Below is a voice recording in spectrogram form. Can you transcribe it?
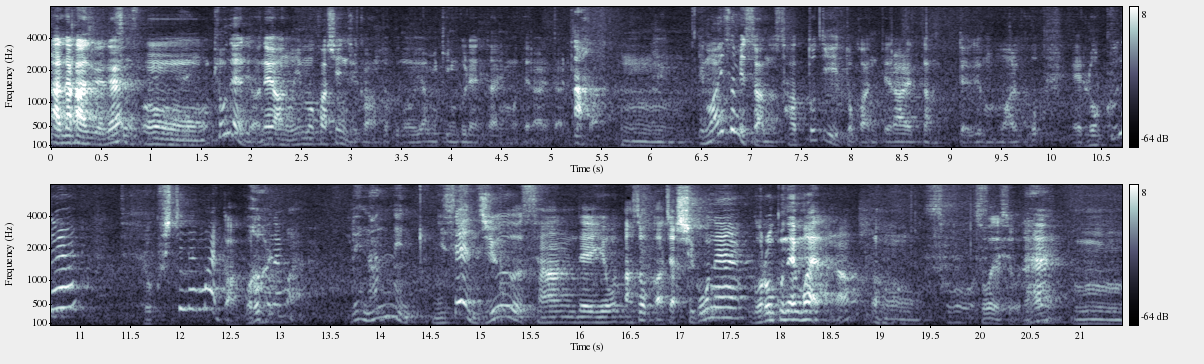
あんな感じでね。そうですうん。去年ではねあの今岡真司監督の「闇金グレン隊」にも出られたりとか。あ。うん今泉さんの「サットティー」とかに出られたのってでもあれこえ6年？67年前か。56年前、え何年？2013でよあそっか。じゃあ45年？56年前だな、うん、そうそうですよね、はいうん。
